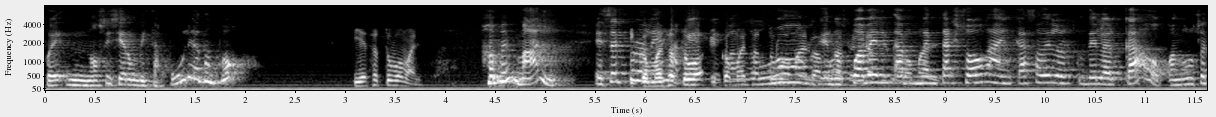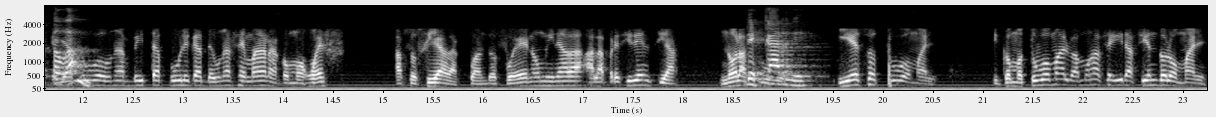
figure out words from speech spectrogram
pues no se hicieron vistas públicas tampoco. Y eso estuvo mal. mal. Es el problema. que, cuando uno que no puede aumentar soga en casa del, del alcado cuando uno se está Ella dando. Tuvo unas vistas públicas de una semana como juez asociada. Cuando fue nominada a la presidencia, no la Descargue. Y eso estuvo mal. Y como estuvo mal, vamos a seguir haciéndolo mal.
